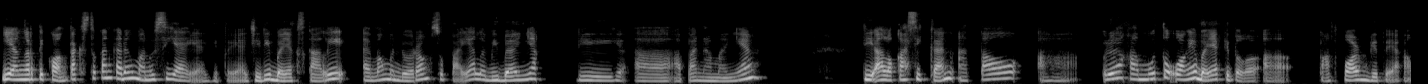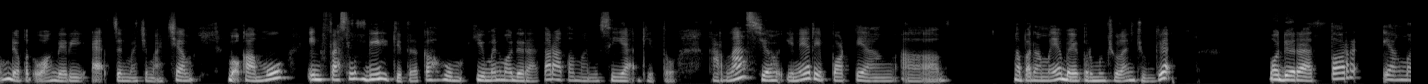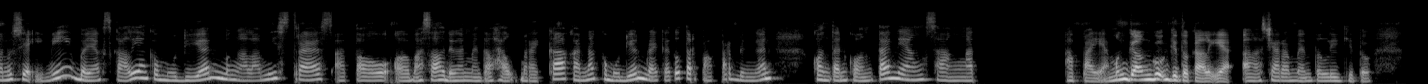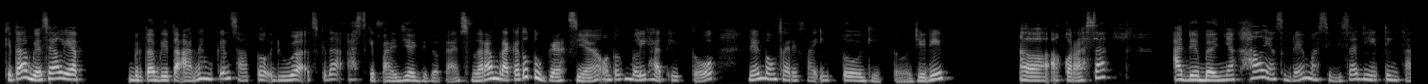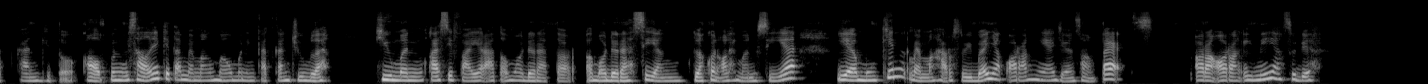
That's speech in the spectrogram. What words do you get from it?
yang ngerti konteks itu kan kadang manusia ya gitu ya. Jadi banyak sekali emang mendorong supaya lebih banyak di uh, apa namanya dialokasikan atau uh, udah kamu tuh uangnya banyak gitu loh uh, platform gitu ya. Kamu dapat uang dari ads dan macam-macam mau kamu invest lebih gitu ke human moderator atau manusia gitu. Karena sejauh ini report yang uh, apa namanya banyak bermunculan juga moderator yang manusia ini banyak sekali yang kemudian mengalami stres atau uh, masalah dengan mental health mereka karena kemudian mereka itu terpapar dengan konten-konten yang sangat apa ya mengganggu gitu kali ya uh, secara mentally gitu. Kita biasanya lihat berita-berita aneh mungkin satu dua kita ah, skip aja gitu kan. Sebenarnya mereka tuh tugasnya untuk melihat itu dan memverify itu gitu. Jadi uh, aku rasa ada banyak hal yang sebenarnya masih bisa ditingkatkan gitu. Kalaupun misalnya kita memang mau meningkatkan jumlah human classifier atau moderator uh, moderasi yang dilakukan oleh manusia, ya mungkin memang harus lebih banyak orangnya. Jangan sampai orang-orang ini yang sudah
